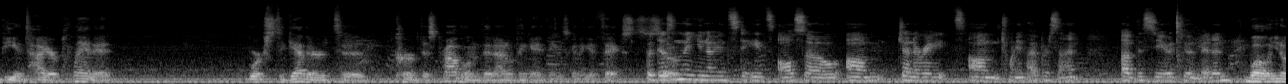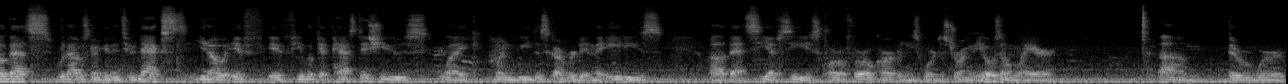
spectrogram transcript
the entire planet works together to curb this problem, then I don't think anything's going to get fixed. But So- doesn't the United States also um, generate um, 25% of the CO2 emitted? Well, you know, that's what I was going to get into next. You know, if if you look at past issues, like when we discovered in the 80s uh, that CFCs, chlorofluorocarbons, were destroying the ozone layer, um, there were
